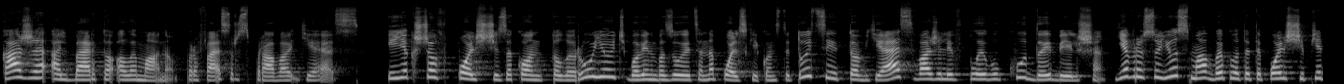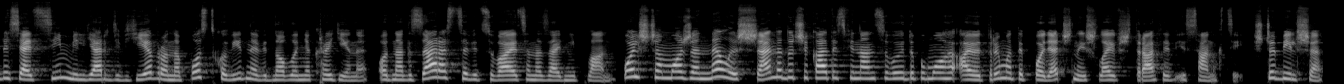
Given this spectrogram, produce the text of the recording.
Каже Альберто Алемано, професор з права ЄС. І якщо в Польщі закон толерують, бо він базується на польській конституції, то в ЄС важелі впливу куди більше. Євросоюз мав виплатити Польщі 57 мільярдів євро на постковідне відновлення країни. Однак зараз це відсувається на задній план. Польща може не лише не дочекатись фінансової допомоги, а й отримати подячний шлейф штрафів і санкцій. Що більше,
